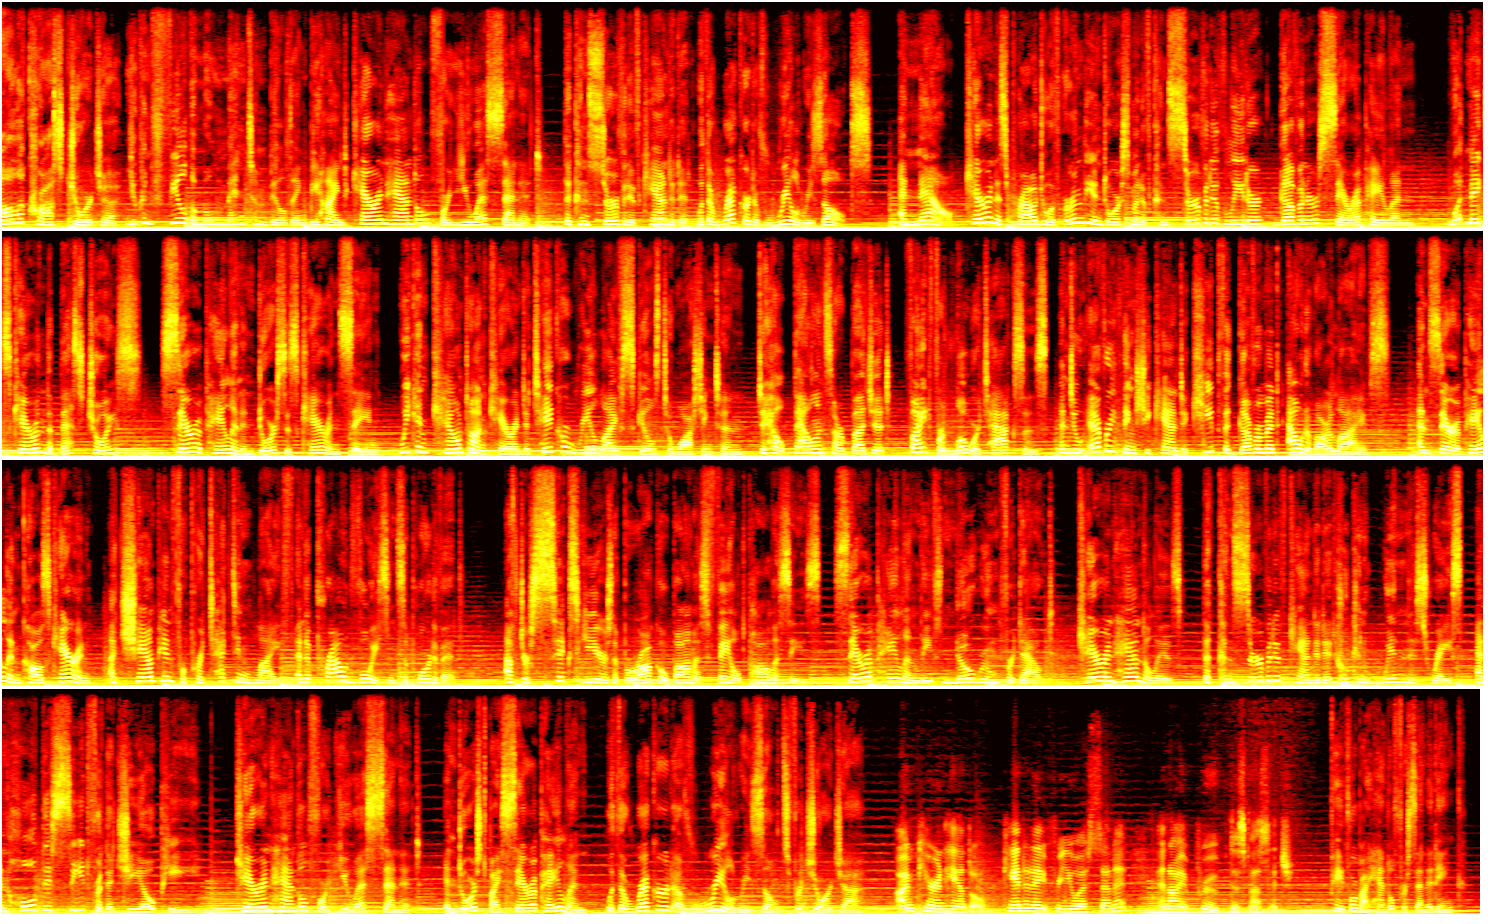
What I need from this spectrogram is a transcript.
All across Georgia, you can feel the momentum building behind Karen Handel for U.S. Senate, the conservative candidate with a record of real results. And now, Karen is proud to have earned the endorsement of conservative leader Governor Sarah Palin. What makes Karen the best choice? Sarah Palin endorses Karen, saying, We can count on Karen to take her real life skills to Washington to help balance our budget, fight for lower taxes, and do everything she can to keep the government out of our lives. And Sarah Palin calls Karen a champion for protecting life and a proud voice in support of it. After six years of Barack Obama's failed policies, Sarah Palin leaves no room for doubt. Karen Handel is the conservative candidate who can win this race and hold this seat for the GOP. Karen Handel for U.S. Senate, endorsed by Sarah Palin, with a record of real results for Georgia. I'm Karen Handel, candidate for U.S. Senate, and I approve this message paid for by Handel for Senate Inc.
